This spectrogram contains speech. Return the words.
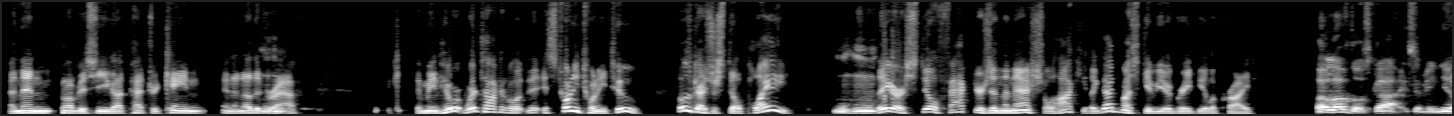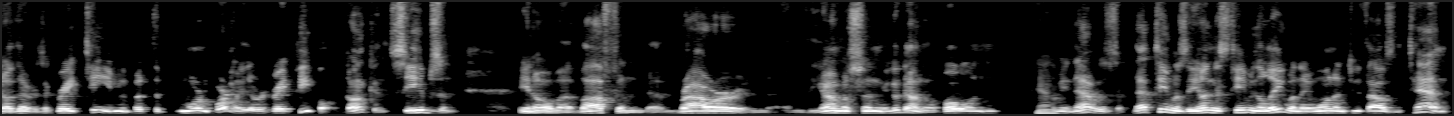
and then obviously you got Patrick Kane in another mm-hmm. draft." I mean, here we're talking about it's 2022. Those guys are still playing. Mm-hmm. They are still factors in the National Hockey Like That must give you a great deal of pride. I love those guys. I mean, you know, there was a great team, but the, more importantly, there were great people. Duncan, Siebes, and you know, uh, Buff and uh, Brouwer and, and the Hjalmarsson. You go down to Bolland. Yeah. I mean, that was that team was the youngest team in the league when they won in 2010,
